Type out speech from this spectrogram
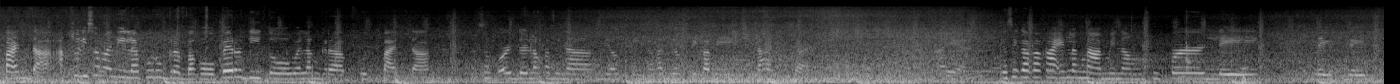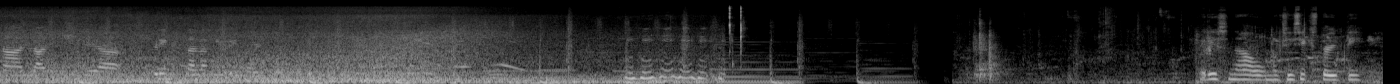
Panda. Actually sa Manila, puro Grab ako. Pero dito, walang Grab, Food Panda. So, order lang kami ng milk tea. Naka-milk tea kami lahat dyan. Ayan. Kasi kakakain lang namin ng super late, late, late na lunch. Kaya drink na lang yung in-order. It is now, magsi 6.30.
